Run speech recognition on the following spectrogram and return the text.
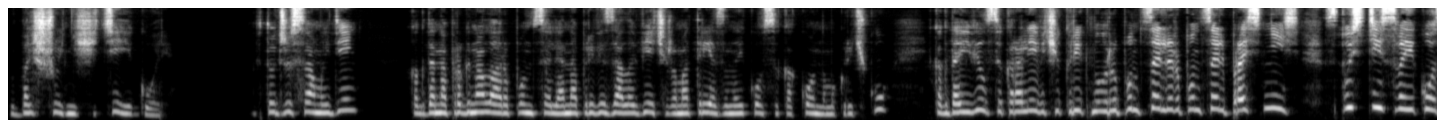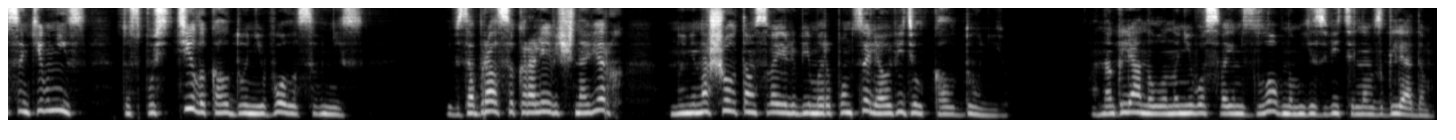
в большой нищете и горе. В тот же самый день, когда она прогнала Рапунцель, она привязала вечером отрезанные косы к оконному крючку, и когда явился королевич и крикнул «Рапунцель, Рапунцель, проснись! Спусти свои косоньки вниз!» то спустила колдунья волосы вниз. И взобрался королевич наверх, но не нашел там своей любимой Рапунцель, а увидел колдунью. Она глянула на него своим злобным, язвительным взглядом.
